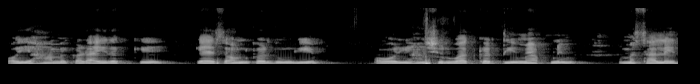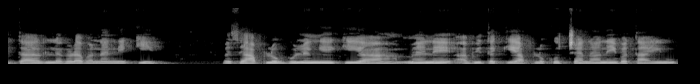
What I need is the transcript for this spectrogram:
और यहाँ मैं कढ़ाई रख के गैस ऑन कर दूँगी और यहाँ शुरुआत करती हूँ मैं अपने मसालेदार लगड़ा बनाने की। वैसे आप लोग बोलेंगे कि आ, मैंने अभी तक की आप लोग को चना नहीं बताई हूँ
